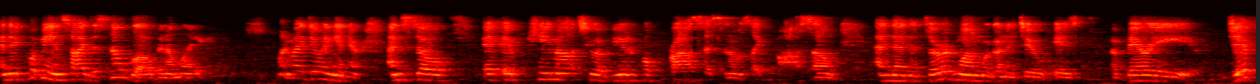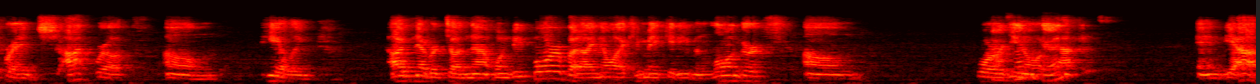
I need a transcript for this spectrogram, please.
And they put me inside the snow globe, and I'm like, what am I doing in here? And so it, it came out to a beautiful process, and I was like, awesome. And then the third one we're going to do is a very different chakra um, healing. I've never done that one before, but I know I can make it even longer um, for That you know And yeah,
